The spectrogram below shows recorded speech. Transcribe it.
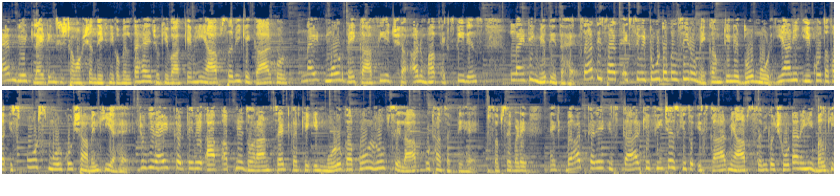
ambient lighting system option देखने को मिलता है, जो कि वाकई में ही आप सभी के कार को नाइट मोड में काफ़ी अच्छा अनुभव एक्सपीरियंस लाइटिंग में देता है। साथ ही साथ एक्सवी टू डबल ज़ीरो में कंपनी ने दो मोड यानी इको तथा स्पोर्ट्स मोड को शामिल किया है, जो कि राइड करते हुए आप अपने दौरान सेट करके इन मोडों का पूर्ण रूप से लाभ उठा सकते हैं। सबसे बड़े। एक बात करें, इस कार के फीचर्स की तो इस कार में आप सभी को छोटा नहीं, बल्कि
